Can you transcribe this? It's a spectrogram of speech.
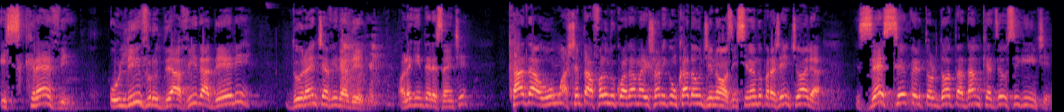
escreve o livro da vida dele durante a vida dele. Olha que interessante. Cada um, Hashem estava falando com Adam Arishon e com cada um de nós, ensinando para a gente, olha, Zé Sefer Tordot Adam quer dizer o seguinte,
